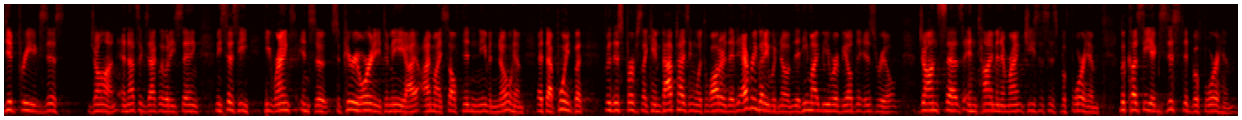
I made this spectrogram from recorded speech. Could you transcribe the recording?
did pre-exist John. And that's exactly what he's saying. And he says he, he ranks in su- superiority to me. I, I myself didn't even know him at that point, but for this purpose I came baptizing with water that everybody would know him, that he might be revealed to Israel. John says in time and in rank, Jesus is before him because he existed before him.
